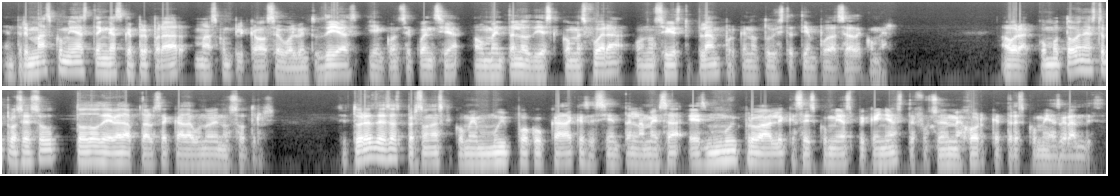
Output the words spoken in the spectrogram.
Entre más comidas tengas que preparar, más complicados se vuelven tus días y en consecuencia aumentan los días que comes fuera o no sigues tu plan porque no tuviste tiempo de hacer de comer. Ahora, como todo en este proceso, todo debe adaptarse a cada uno de nosotros. Si tú eres de esas personas que comen muy poco cada que se sienta en la mesa, es muy probable que seis comidas pequeñas te funcionen mejor que tres comidas grandes.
